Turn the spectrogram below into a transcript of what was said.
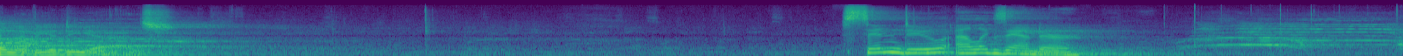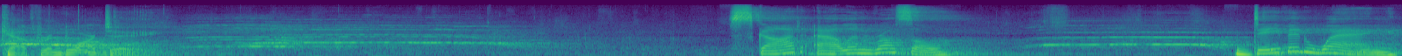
Olivia Diaz. Sindhu Alexander. Catherine Duarte. Scott Allen Russell. David Wang.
